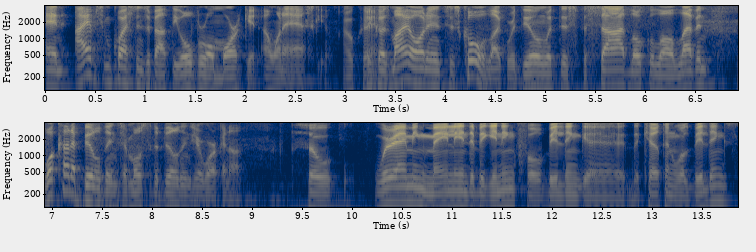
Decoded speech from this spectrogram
And I have some questions about the overall market I want to ask you. Okay. Because my audience is cool. Like, we're dealing with this facade, local law 11. What kind of buildings are most of the buildings you're working on? So we're aiming mainly in the beginning for building uh, the curtain wall buildings,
